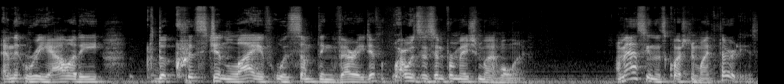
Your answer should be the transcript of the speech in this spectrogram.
And that reality, the Christian life, was something very different. Where was this information my whole life? I'm asking this question in my 30s.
